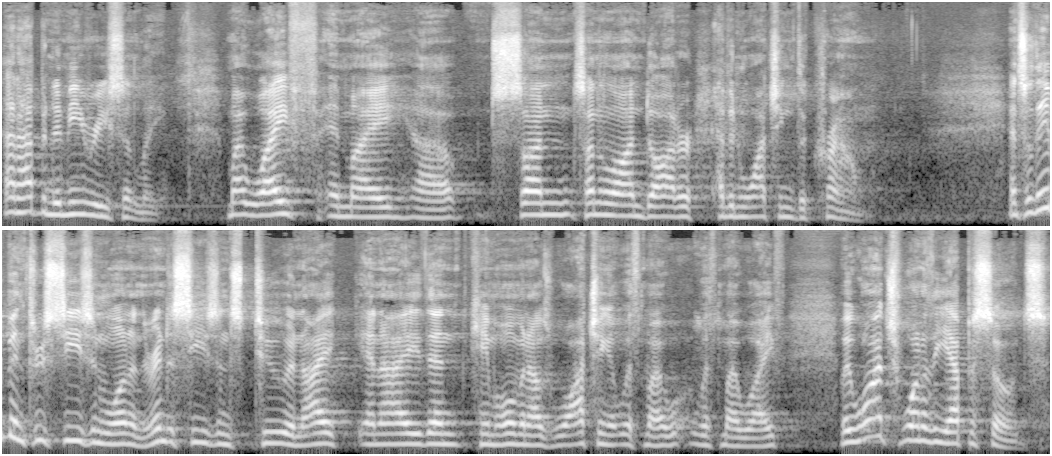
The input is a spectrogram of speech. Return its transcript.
That happened to me recently. My wife and my uh, son, son-in-law and daughter have been watching The Crown. And so they've been through season one and they're into seasons two. And I, and I then came home and I was watching it with my, with my wife. We watched one of the episodes.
